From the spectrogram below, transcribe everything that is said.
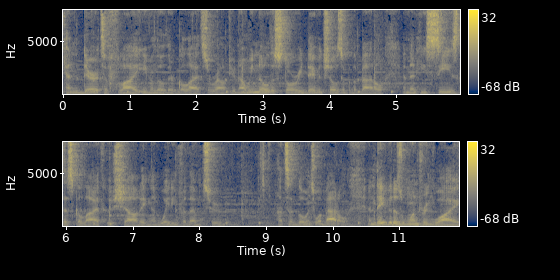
can dare to fly even though there are goliaths around you. Now we know the story. David shows up at the battle and then he sees this goliath who's shouting and waiting for them to uh, to go into a battle and david is wondering why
